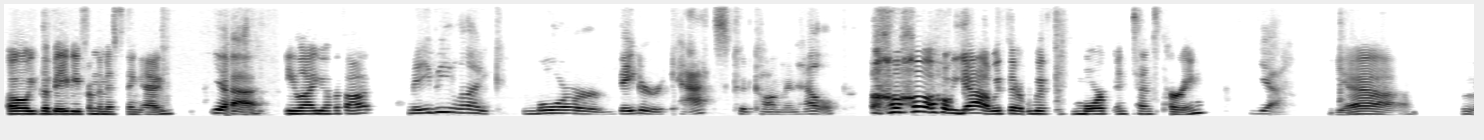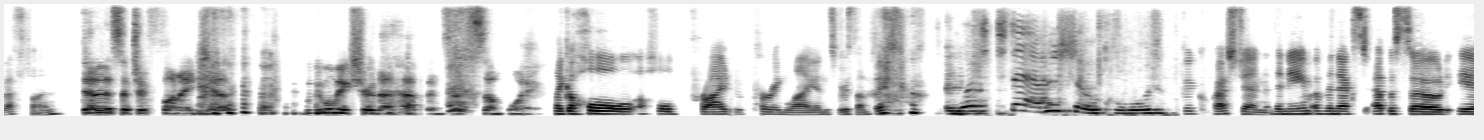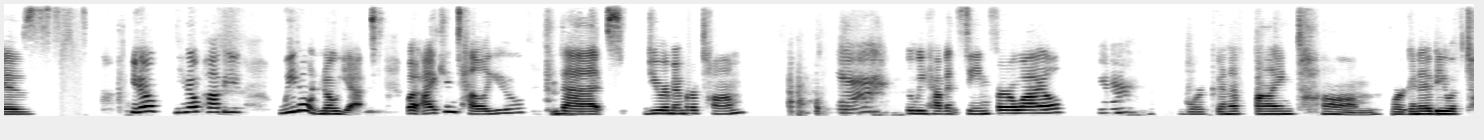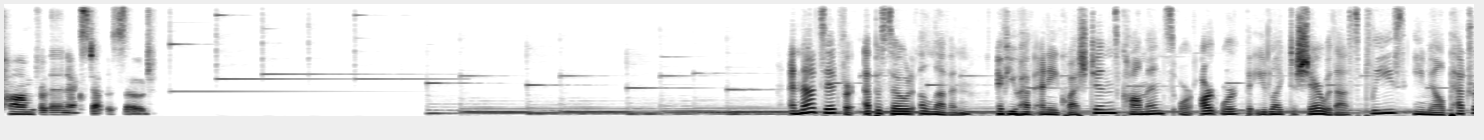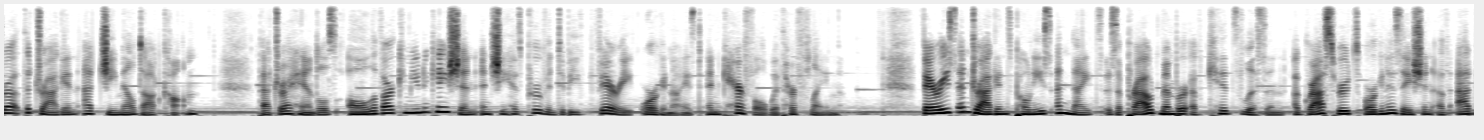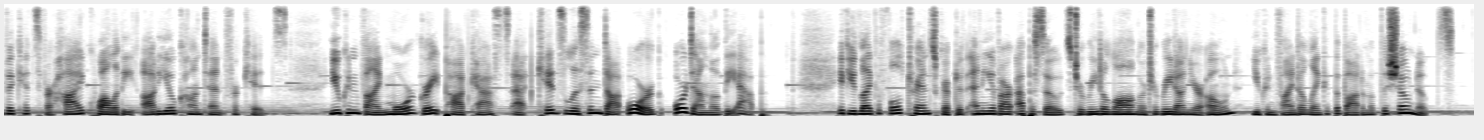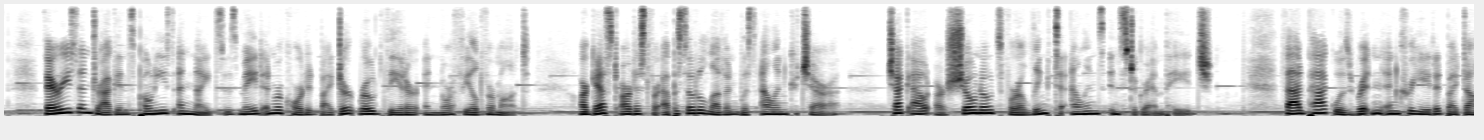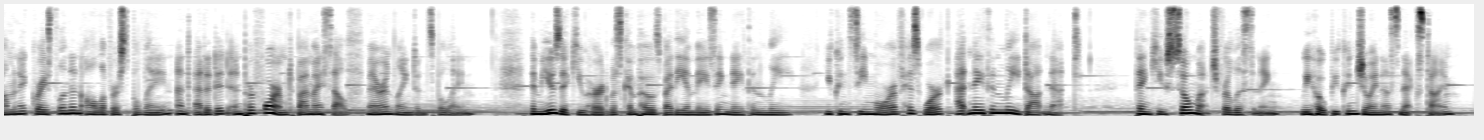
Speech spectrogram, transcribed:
Oh, the baby from the missing egg. Yeah. Eli, you have a thought? Maybe like more bigger cats could come and help. Oh yeah, with their with more intense purring. Yeah. Yeah. Ooh, that's fun. That is such a fun idea. we will make sure that happens at some point. Like a whole a whole pride of purring lions or something. And What's the episode called? Good question. The name of the next episode is, you know, you know, Poppy, we don't know yet, But I can tell you that do you remember Tom? Yeah. Who we haven't seen for a while? Yeah. We're going to find Tom. We're going to be with Tom for the next episode. And that's it for episode 11. If you have any questions, comments, or artwork that you'd like to share with us, please email Petra the Dragon at gmail.com. Petra handles all of our communication, and she has proven to be very organized and careful with her flame. Fairies and Dragons, Ponies and Knights is a proud member of Kids Listen, a grassroots organization of advocates for high quality audio content for kids. You can find more great podcasts at kidslisten.org or download the app. If you'd like a full transcript of any of our episodes to read along or to read on your own, you can find a link at the bottom of the show notes. Fairies and Dragons, Ponies and Knights is made and recorded by Dirt Road Theatre in Northfield, Vermont. Our guest artist for episode 11 was Ellen Kuchera. Check out our show notes for a link to Ellen's Instagram page. Fad Pack was written and created by Dominic Graceland and Oliver Spillane and edited and performed by myself, Marin Langdon Spillane. The music you heard was composed by the amazing Nathan Lee. You can see more of his work at nathanlee.net. Thank you so much for listening. We hope you can join us next time.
